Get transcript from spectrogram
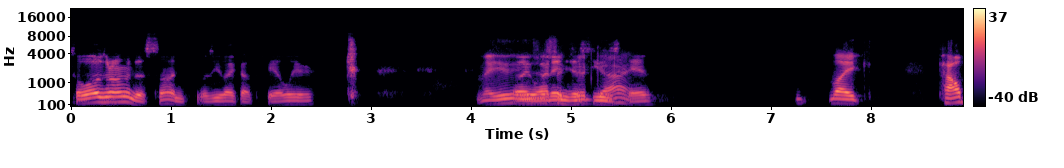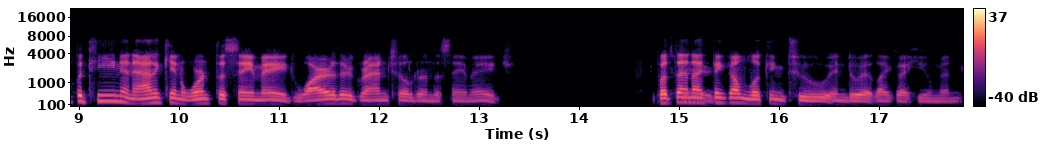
So what was wrong with the son? Was he like a failure? Maybe Like why just a didn't good just use guy. him? Like Palpatine and Anakin weren't the same age. Why are their grandchildren the same age? But That's then I think I'm looking too into it like a human,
